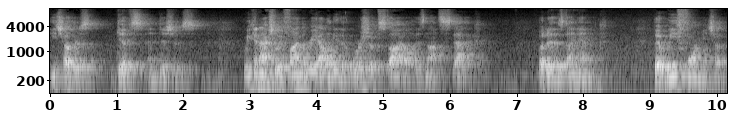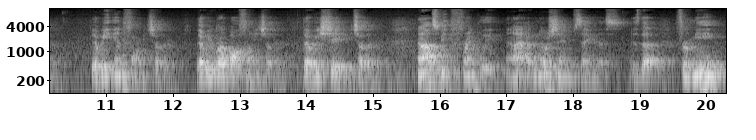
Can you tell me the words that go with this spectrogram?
each other's gifts and dishes, we can actually find the reality that worship style is not static, but it is dynamic. that we form each other, that we inform each other, that we rub off on each other, that we shape each other. And I'll speak frankly, and I have no shame of saying this, is that for me,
